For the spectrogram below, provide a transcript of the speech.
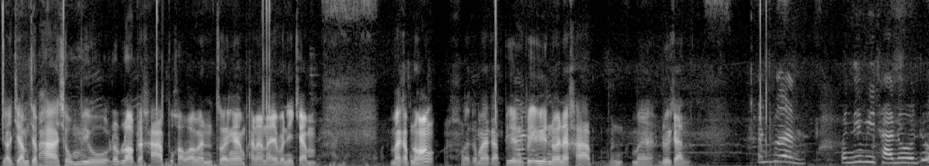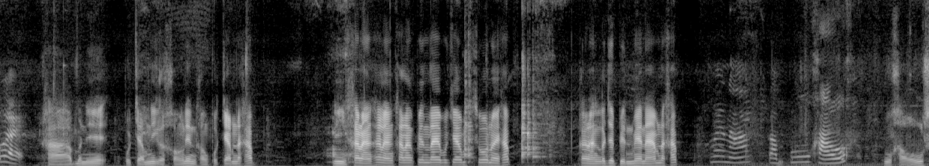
เดี๋ยวจำจะพาชมวิวรอบๆนะครับภูเขาว่ามันสวยงามขนาดไหนวันนี้จำมากับน้องแล้วก็มากับเพื่อนเพื่อนอื่นด้วยนะครับ มันมาด้วยกัน เพื่อนๆวันนี้มีธนูด้วย ครับวันนี้ โปรแกรมนี่กับของเล่นของโปรแกรมนะครับ นี่ข้างหลังข้างหลังข้างหลังเป็นอะไรโปรแกรมโชว์หน่อยครับ ข้างหลังก็จะเป็นแม่น้ำนะครับ แม่นะกับภูเขาภูเขาส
